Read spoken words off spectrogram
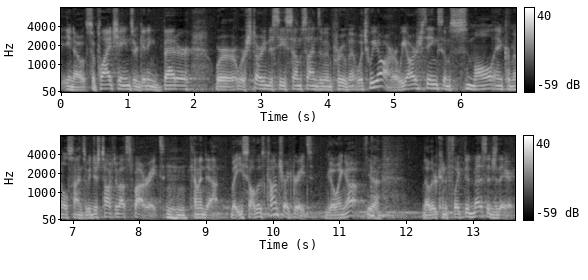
you know, supply chains are getting better, we're, we're starting to see some signs of improvement, which we are. We are seeing some small incremental signs. We just talked about spot rates coming down, but you saw those contract rates going up. Mm-hmm. Yeah. Another conflicted message there.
